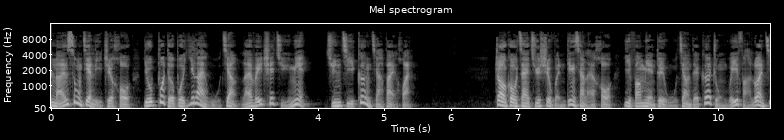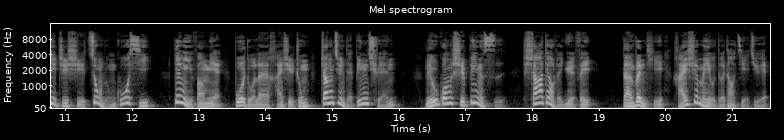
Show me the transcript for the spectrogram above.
南宋建立之后，又不得不依赖武将来维持局面，军纪更加败坏。赵构在局势稳定下来后，一方面对武将的各种违法乱纪之事纵容姑息，另一方面剥夺了韩世忠、张俊的兵权。刘光世病死，杀掉了岳飞，但问题还是没有得到解决。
